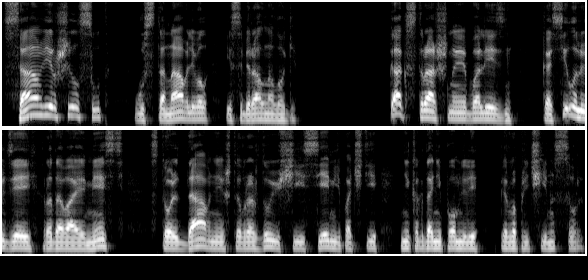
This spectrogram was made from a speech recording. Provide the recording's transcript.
сам вершил суд, устанавливал и собирал налоги. Как страшная болезнь косила людей родовая месть, столь давняя, что враждующие семьи почти никогда не помнили первопричины ссоры.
